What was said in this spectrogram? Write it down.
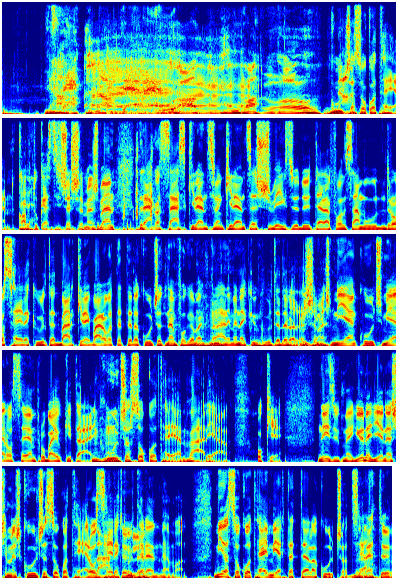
Gyere, na, gyere. Uha. Oh, Kulcsa szokott helyen. Kaptuk ezt is SMS-ben. Drága 199-es végződő telefonszámú, rossz helyre küldted. Bárkinek bárhova tetted a kulcsot, nem fogja megtalálni, mert nekünk küldted el az SMS. Milyen kulcs, milyen rossz helyen próbáljuk kitalálni. Kulcsa szokott helyen, várjál. Oké. Okay. Nézzük meg, jön egy ilyen SMS kulcsa szokott helyen. Rossz helyre tőle. küldte, rendben van. Mi a szokott hely, miért tette el a kulcsot? Szerető?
